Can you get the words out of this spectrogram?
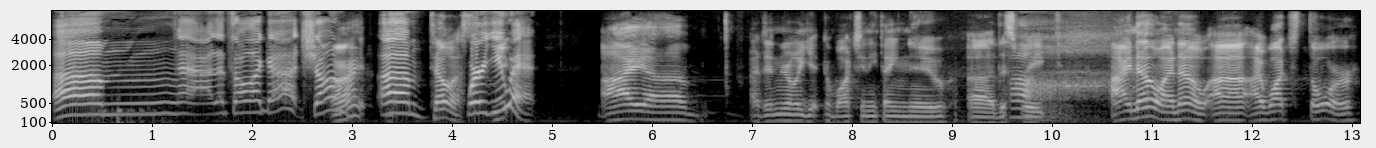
Um, ah, that's all I got, Sean. All right. Um, tell us where are you, you at? I uh, I didn't really get to watch anything new uh, this oh. week. I know, I know. Uh, I watched Thor.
